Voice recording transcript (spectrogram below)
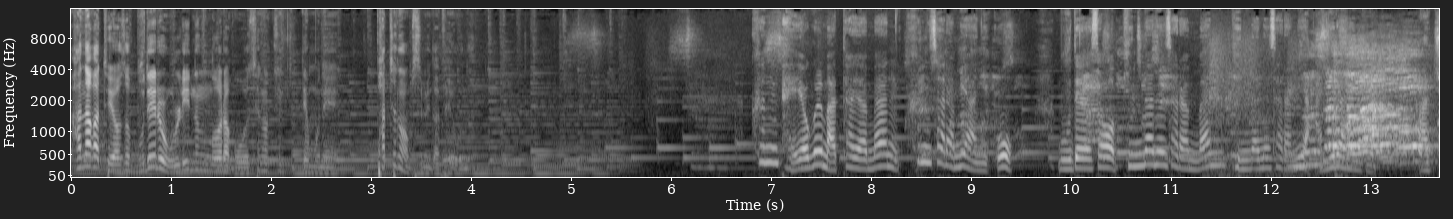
하나가 되어서 무대를 올리는 거라고 생각했기 때문에 파트는 없습니다. 배우는. 큰 배역을 맡아야만 큰 사람이 아니고 무대에서 빛나는 사람만 빛나는 사람이 아니라는 것 아주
